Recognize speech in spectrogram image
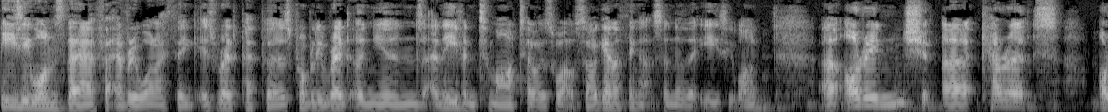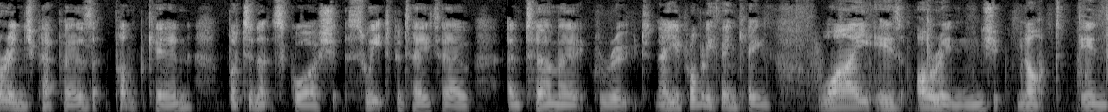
easy ones there for everyone, I think, is red peppers, probably red onions, and even tomato as well. So again, I think that's another easy one. Uh, orange, uh, carrots, orange peppers, pumpkin, butternut squash, sweet potato, and turmeric root. Now you're probably thinking, why is orange not in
